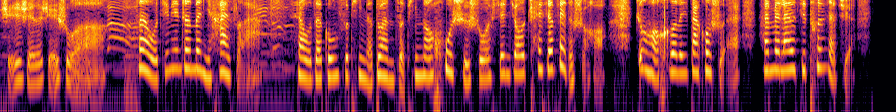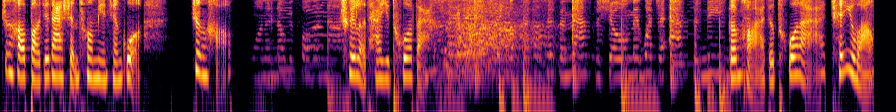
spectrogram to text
谁是谁的谁说，在我今天真被你害死了。下午在公司听你的段子，听到护士说先交拆迁费的时候，正好喝了一大口水，还没来得及吞下去，正好保洁大婶从我面前过，正好吹了他一拖把。刚好啊，就脱了啊！陈宇王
